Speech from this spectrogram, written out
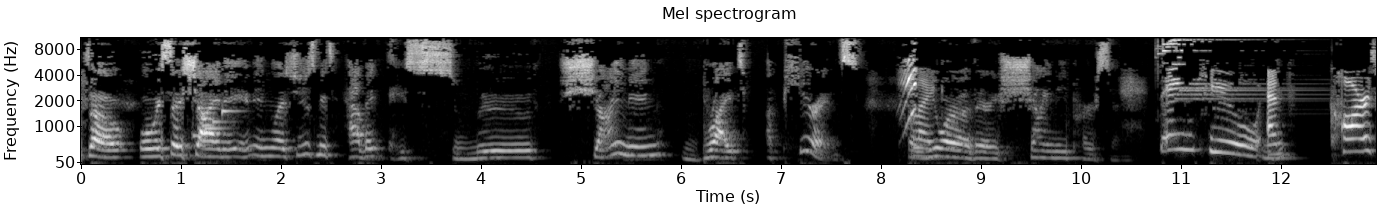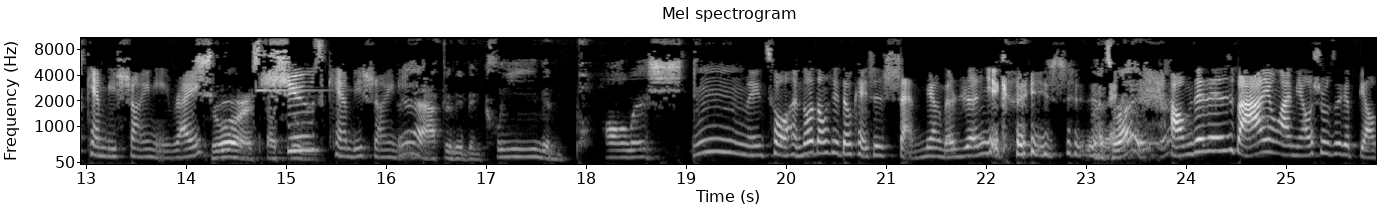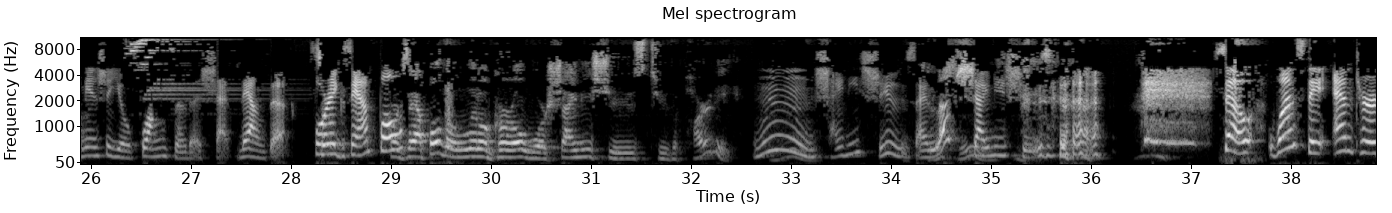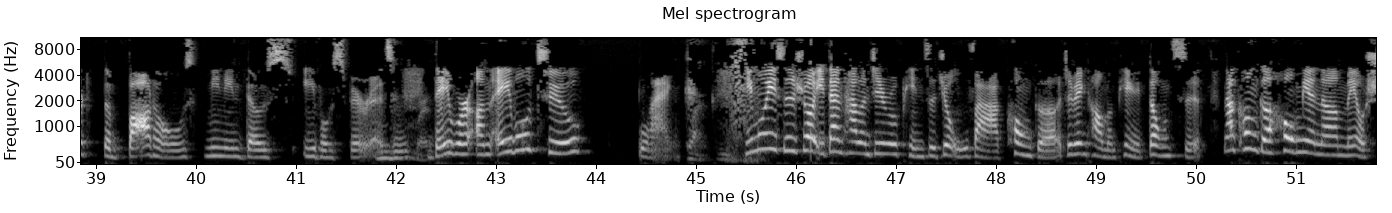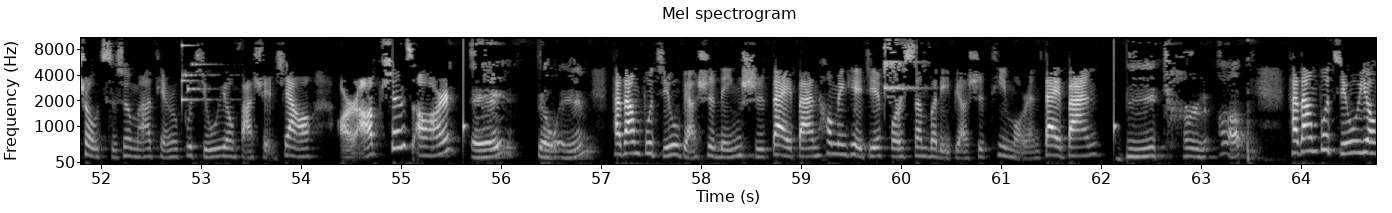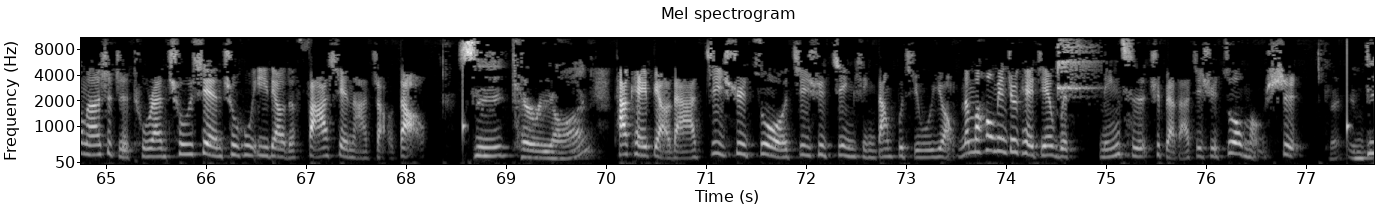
so when we say shiny in English, it just means having a smooth, shining, bright appearance. So Like- you are a very shiny person. Thank you. And cars can be shiny, right? Sure, especially Shoes can be shiny. yeah, after they've been cleaned and polished. 嗯，没错，很多东西都可以是闪亮的，人也可以是。对不对 That's right. 好，我们在这边是把它用来描述这个表面是有光泽的、闪亮的。For For example， example, the little girl wore shiny shoes to the party. 嗯，shiny shoes. I love shoes. shiny shoes. So once they entered the bottles, meaning those evil spirits, Mhm, right. they were unable to blank. Right. 题目意思是说，一旦他们进入瓶子，就无法空格。这边考我们片语动词，那空格后面呢没有受词，所以我们要填入不及物用法选项哦。Our options are A, Fill in. 它当不及物表示临时代班，后面可以接 for somebody 表示替某人代班。Be turned up. 它当不及物用呢，是指突然出现、出乎意料的发现啊、找到。C, carry on. 它可以表达继续做、继续进行当不及物用。那么后面就可以接 with 名词去表达继续做某事。Okay. D,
